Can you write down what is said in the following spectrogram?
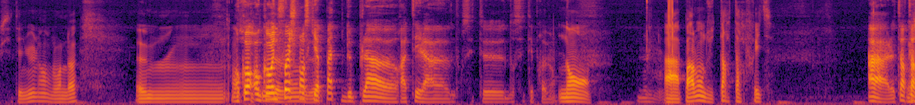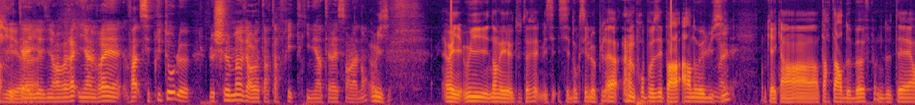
c'était nul, hein, loin de là. Euh, encore, encore une fois, je pense qu'il n'y a pas de plat euh, raté là dans cette, euh, dans cette épreuve. Hein. Non. Ah, parlons du tartare frites. Ah, le tartare frites, il, y a un vrai, il y a un vrai, enfin, c'est plutôt le, le, chemin vers le tartare frites qui est intéressant là, non? Oui. Oui, oui, non mais tout à fait. Mais c'est donc c'est le plat proposé par Arnaud et Lucie. Donc avec un, tartare de bœuf, pommes de terre,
